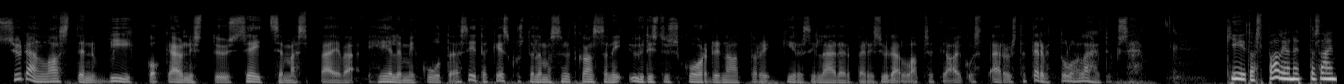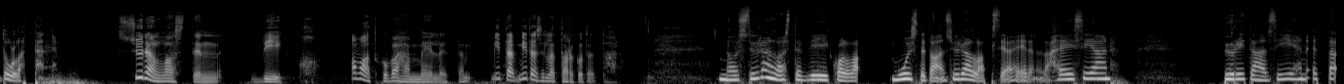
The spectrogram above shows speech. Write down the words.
Sydänlasten viikko käynnistyy 7. päivä helmikuuta ja siitä keskustelemassa nyt kanssani yhdistyskoordinaattori Kirsi Läderperi Sydänlapset ja aikuiset rystä. Tervetuloa lähetykseen. Kiitos paljon, että sain tulla tänne. Sydänlasten viikko. Avaatko vähän meille, että mitä, mitä sillä tarkoitetaan? No Sydänlasten viikolla muistetaan sydänlapsia heidän läheisiään – Pyritään siihen, että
